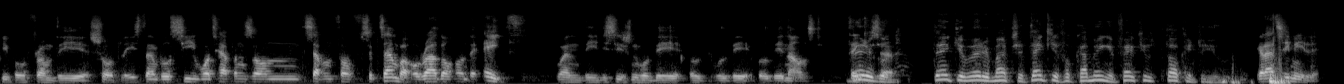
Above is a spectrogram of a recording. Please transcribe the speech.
people from the shortlist, and we'll see what happens on 7th of September, or rather on the 8th, when the decision will be will, will be will be announced. Thank very you, good. Thank you very much. Thank you for coming thank you for talking to you. Grazie mille.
